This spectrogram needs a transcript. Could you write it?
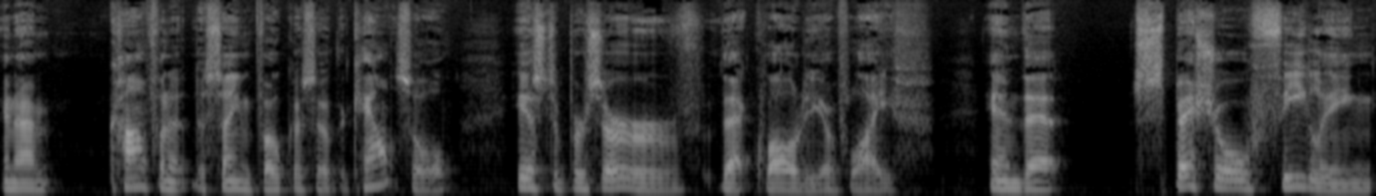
and I'm confident the same focus of the council is to preserve that quality of life and that special feeling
